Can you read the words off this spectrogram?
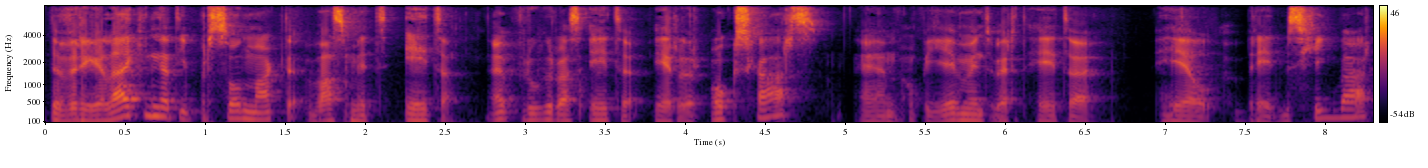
de vergelijking dat die persoon maakte was met eten. Vroeger was eten eerder ook schaars en op een gegeven moment werd eten heel breed beschikbaar.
